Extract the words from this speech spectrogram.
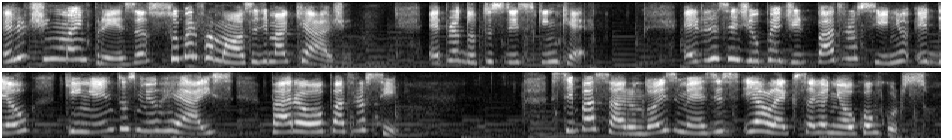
Ele tinha uma empresa super famosa de maquiagem e produtos de skincare. Ele decidiu pedir patrocínio e deu 500 mil reais para o patrocínio. Se passaram dois meses e Alexa ganhou o concurso.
